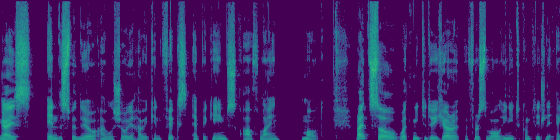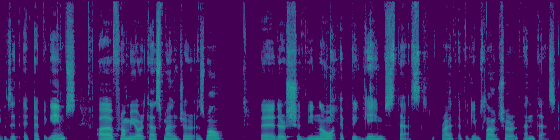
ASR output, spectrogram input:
Guys, in this video, I will show you how you can fix Epic Games offline mode. Right, so what you need to do here, first of all, you need to completely exit Epic Games uh, from your task manager as well. Uh, there should be no Epic Games tasks, right? Epic Games Launcher and task.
